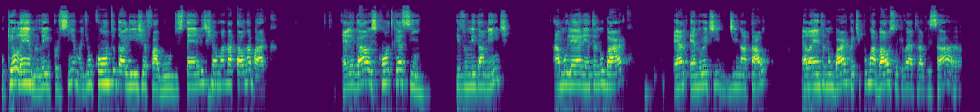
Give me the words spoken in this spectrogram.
o que eu lembro meio por cima de um conto da Lígia Fagundes Teles que chama Natal na Barca. É legal esse conto que é assim, resumidamente, a mulher entra no barco, é, é noite de Natal, ela entra num barco, é tipo uma balsa que vai atravessar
